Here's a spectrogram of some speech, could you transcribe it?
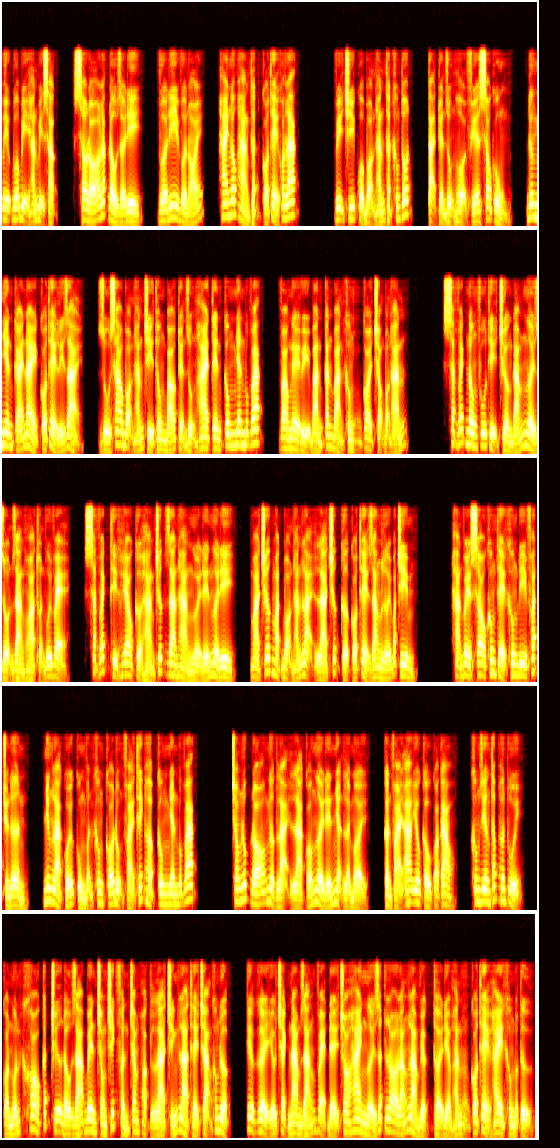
Vị búa bị hắn bị sặc sau đó lắc đầu rời đi vừa đi vừa nói hai ngốc hàng thật có thể khoác lác vị trí của bọn hắn thật không tốt, tại tuyển dụng hội phía sau cùng, đương nhiên cái này có thể lý giải, dù sao bọn hắn chỉ thông báo tuyển dụng hai tên công nhân bốc vác, vào nghề ủy ban căn bản không coi trọng bọn hắn. Sắt vách nông phu thị trường đám người rộn ràng hòa thuận vui vẻ sắt vách thịt heo cửa hàng trước gian hàng người đến người đi, mà trước mặt bọn hắn lại là trước cửa có thể răng lưới bắt chim. Hạn về sau không thể không đi phát truyền đơn, nhưng là cuối cùng vẫn không có đụng phải thích hợp công nhân bốc vác. Trong lúc đó ngược lại là có người đến nhận lời mời, cần phải a yêu cầu quá cao, không riêng thấp hơn tuổi còn muốn kho cất chữ đấu giá bên trong trích phần trăm hoặc là chính là thể trạng không được, kia gầy yếu trạch nam dáng vẻ để cho hai người rất lo lắng làm việc thời điểm hắn có thể hay không đột tử.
